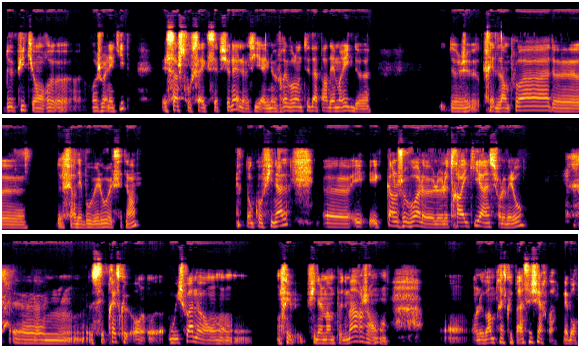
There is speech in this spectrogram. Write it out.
depuis qu'ils ont rejoint l'équipe. Et ça, je trouve ça exceptionnel. Il y a une vraie volonté de la part d'Emeric de, de créer de l'emploi, de, de faire des beaux vélos, etc. Donc au final, euh, et, et, quand je vois le, le, travail qu'il y a hein, sur le vélo, euh, c'est presque Wishwan, on, on, fait finalement un peu de marge, on, le vend presque pas assez cher quoi. Mais bon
